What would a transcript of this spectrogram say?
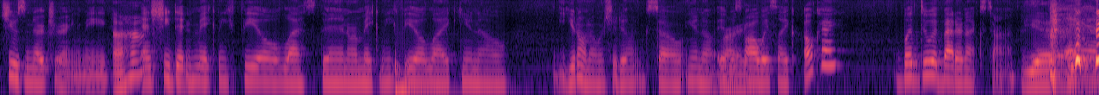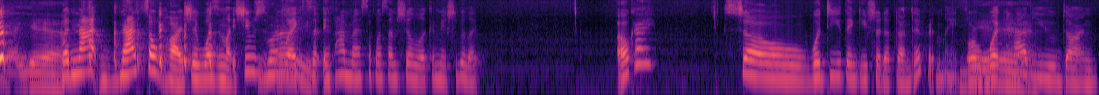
she was nurturing me, Uh-huh. and she didn't make me feel less than or make me feel like, you know, you don't know what you're doing. So, you know, it was always like, okay, but do it better next time. yeah. And- yeah. But not not so harsh. It wasn't like she was just like so if I mess up on something, she'll look at me. She'll be like, "Okay, so what do you think you should have done differently, or what have you done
